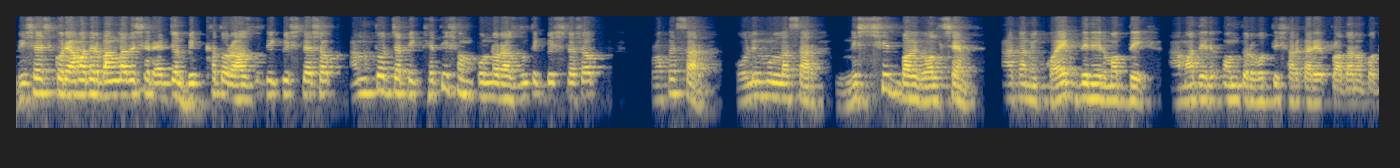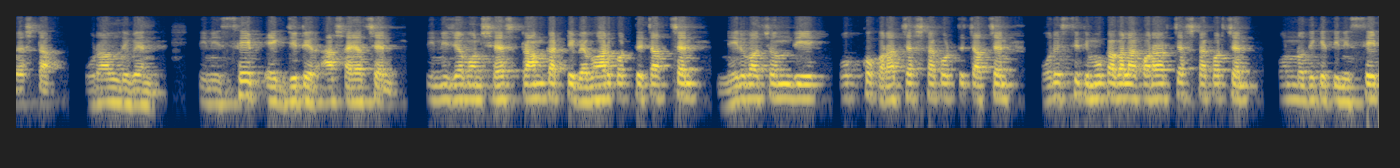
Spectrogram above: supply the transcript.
বিশেষ করে আমাদের বাংলাদেশের একজন বিখ্যাত রাজনৈতিক বিশ্লেষক, আন্তর্জাতিক খ্যাতি সম্পন্ন রাজনৈতিক বিশ্লেষক, প্রফেসর কলিমুল্লাহ স্যার নিশ্চিতভাবে বলছেন, আগামী কয়েকদিনের মধ্যে আমাদের অন্তর্বর্তী সরকারের প্রধান উপদেষ্টা উড়াল দিবেন। তিনি সেফ এক্সিটের আশায় আছেন। তিনি যেমন শেষ ট্রাম কার্ডটি ব্যবহার করতে চাচ্ছেন, নির্বাচন দিয়ে ঐক্য করার চেষ্টা করতে চাচ্ছেন, পরিস্থিতি মোকাবেলা করার চেষ্টা করছেন, অন্যদিকে তিনি সেফ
